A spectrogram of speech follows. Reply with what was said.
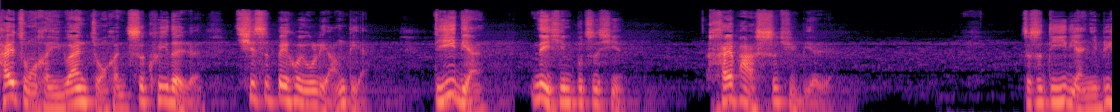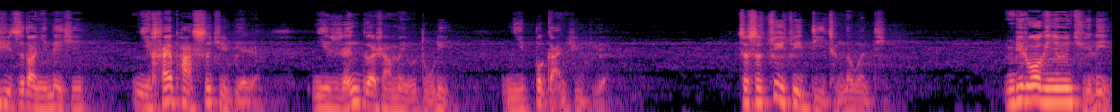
还总很冤，总很吃亏的人，其实背后有两点。第一点，内心不自信，害怕失去别人。这是第一点，你必须知道你内心，你害怕失去别人，你人格上没有独立，你不敢拒绝。这是最最底层的问题。你比如我给你们举例，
